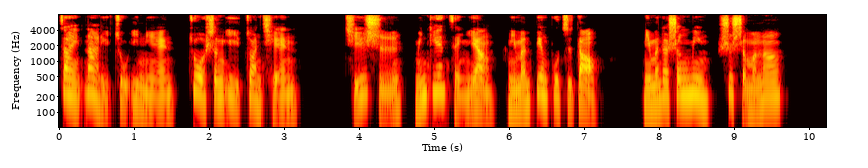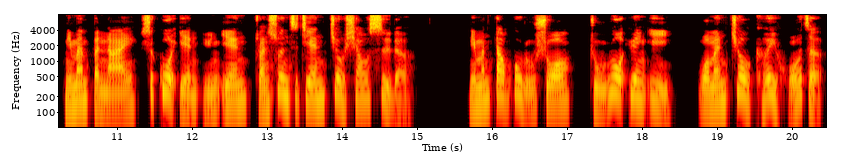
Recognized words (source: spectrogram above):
在那里住一年，做生意赚钱。其实明天怎样，你们并不知道。你们的生命是什么呢？你们本来是过眼云烟，转瞬之间就消逝的。你们倒不如说。主若愿意，我们就可以活着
